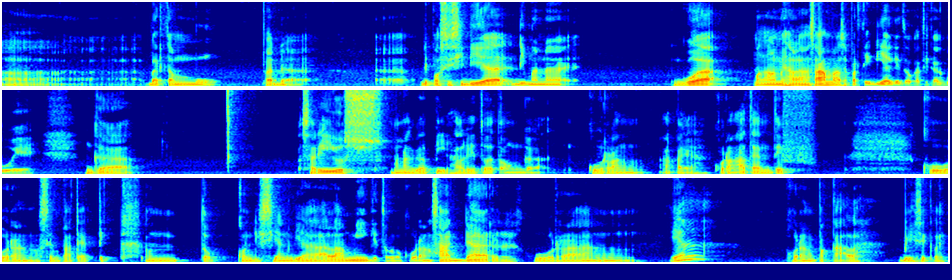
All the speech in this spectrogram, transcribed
uh, bertemu pada uh, di posisi dia di mana gue mengalami hal yang sama seperti dia gitu ketika gue nggak serius menanggapi hal itu atau enggak kurang apa ya kurang atentif kurang simpatetik untuk kondisi yang dia alami gitu loh. Kurang sadar kurang ya kurang peka lah basically.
